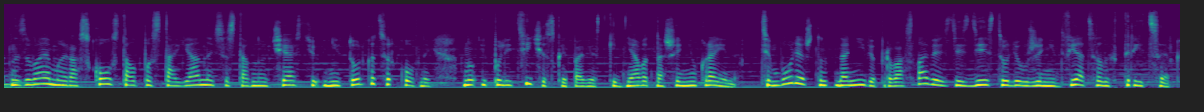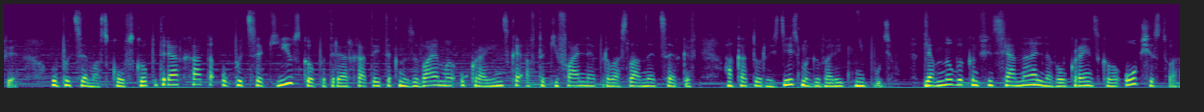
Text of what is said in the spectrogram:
Так называемый раскол стал постоянной составной частью не только церковной, но и политической повестки дня в отношении Украины. Тем более, что на Ниве православия здесь действовали уже не две, а целых три церкви. УПЦ Московского патриархата, УПЦ Киевского патриархата и так называемая Украинская автокефальная православная церковь, о которой здесь мы говорить не будем. Для многоконфессионального украинского общества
